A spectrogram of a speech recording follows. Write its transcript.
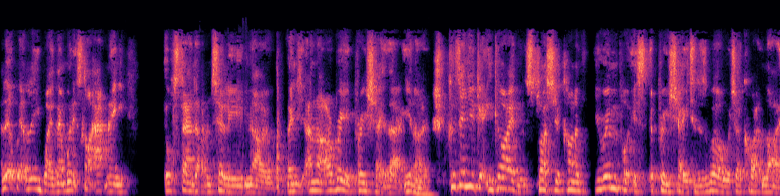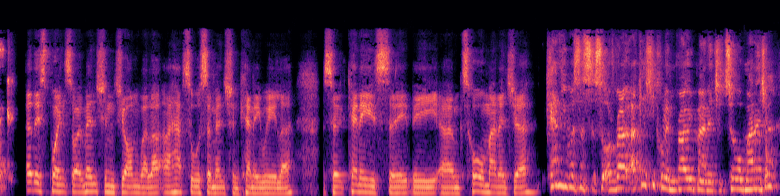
a little bit of leeway. And Then when it's not happening. He'll stand up and tell you no, and, and I really appreciate that, you know, because then you're getting guidance. Plus, your kind of your input is appreciated as well, which I quite like. at this point, so I mentioned John Weller. I have to also mention Kenny Wheeler. So Kenny's the, the um, tour manager. Kenny was a sort of road, I guess you call him road manager, tour manager.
